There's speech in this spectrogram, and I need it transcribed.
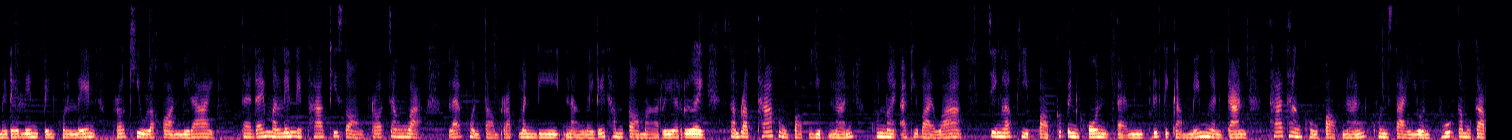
ไม่ได้เล่นเป็นคนเล่น เพราะคิวละครไม่ได้ แต่ได้มาเล่นในภาคที่ 2 เพราะจังหวะ และผลตอบรับมันดีนังเลยได้ทำต่อมาเรื่อยๆสำหรับท่าของปอบหยิบนั้น คุณหน่อยอธิบายว่า จริงแล้วผีปอบก็เป็นคน แต่มีพฤติกรรมไม่เหมือนกันท่าทางของปอบนั้น คุณสายยนผู้กำกับ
